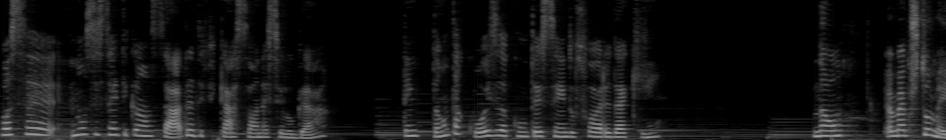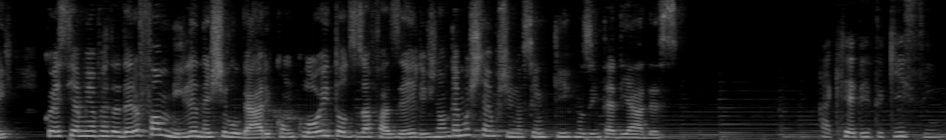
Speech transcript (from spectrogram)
Você não se sente cansada de ficar só nesse lugar? Tem tanta coisa acontecendo fora daqui. Não, eu me acostumei. Conheci a minha verdadeira família neste lugar e com Chloe e todos os afazeres, não temos tempo de nos sentirmos entediadas. Acredito que sim.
